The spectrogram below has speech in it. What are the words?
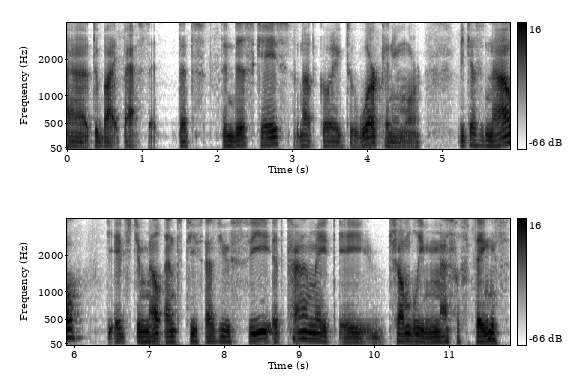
uh, to bypass it. That's in this case not going to work anymore because now the HTML entities, as you see, it kind of made a jumbly mess of things.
